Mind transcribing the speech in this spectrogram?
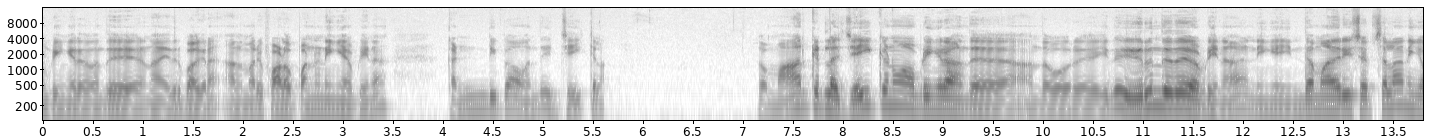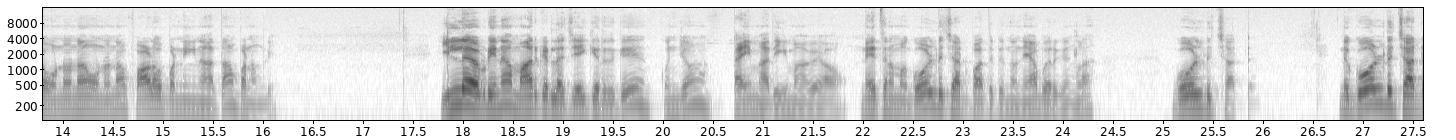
அப்படிங்கிறத வந்து நான் எதிர்பார்க்குறேன். அந்த மாதிரி ஃபாலோ பண்ணுனீங்க அப்படின்னா கண்டிப்பாக வந்து ஜெயிக்கலாம். ஸோ மார்க்கெட்டில் ஜெயிக்கணும் அப்படிங்கிற அந்த அந்த ஒரு இது இருந்தது அப்படின்னா நீங்கள் இந்த மாதிரி ஸ்டெப்ஸ் எல்லாம் நீங்கள் ஒன்று ஒன்றா ஒன்று ஒன்றா ஃபாலோ பண்ணிங்கன்னா தான் பண்ண முடியும். இல்லை அப்படின்னா மார்க்கெட்டில் ஜெயிக்கிறதுக்கு கொஞ்சம் டைம் அதிகமாகவே ஆகும். நேற்று நம்ம கோல்டு சார்ட் பார்த்துட்டு இருந்தோம். ஞாபகம் இருக்குங்களா? கோல்டு சார்ட் இந்த கோல்டு சார்ட்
